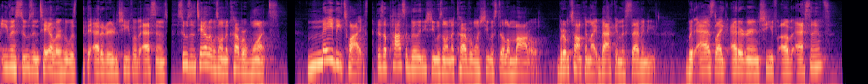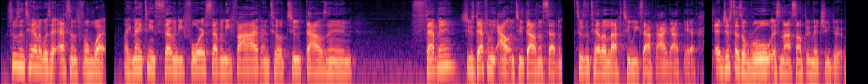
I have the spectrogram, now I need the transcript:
Even Susan Taylor, who was the editor in chief of Essence, Susan Taylor was on the cover once, maybe twice. There's a possibility she was on the cover when she was still a model, but I'm talking like back in the 70s. But as like editor in chief of Essence, Susan Taylor was at Essence from what? Like 1974, 75 until 2007. She was definitely out in 2007. Susan Taylor left two weeks after I got there. And just as a rule, it's not something that you do.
